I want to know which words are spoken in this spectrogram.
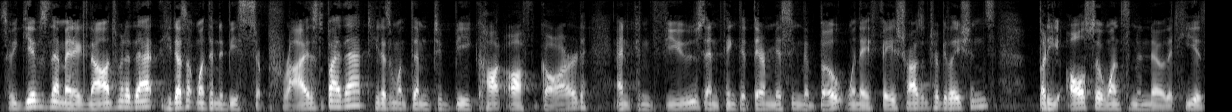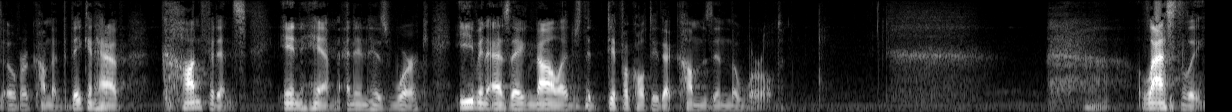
So he gives them an acknowledgement of that. He doesn't want them to be surprised by that. He doesn't want them to be caught off guard and confused and think that they're missing the boat when they face trials and tribulations. But he also wants them to know that he has overcome them, that they can have confidence in him and in his work, even as they acknowledge the difficulty that comes in the world. Lastly,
